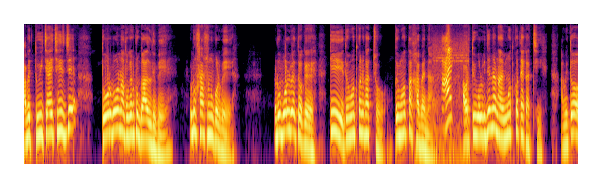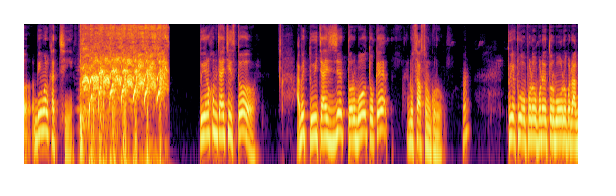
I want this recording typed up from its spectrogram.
আবে তুই চাইছিস যে তোর বউ না তোকে একটু গাল দিবে একটু শাসন করবে একটু বলবে তোকে কি তুই মদ কোনে খাচ্ছ? তুই মদ মদটা খাবে না? আবার তুই বলবি যে না না আমি মদ কোথায় খাচ্ছি? আমি তো বিমল খাচ্ছি। তুই এরকম চাইছিস তো? আবে তুই চাইছিস যে তোর বউ তোকে একটু শাসন করুক হ্যাঁ? তুই একটু ওপরে ওপরে তোর বউর ওপর রাগ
